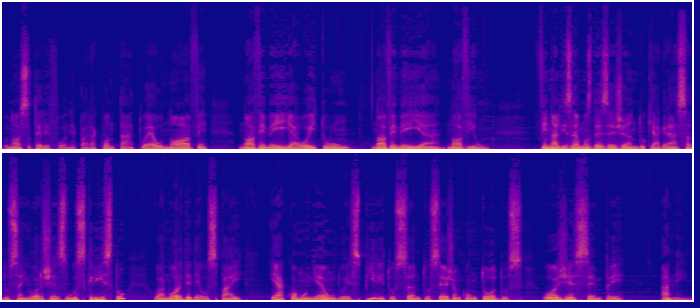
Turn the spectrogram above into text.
O nosso telefone para contato é o 99681 9691. Finalizamos desejando que a graça do Senhor Jesus Cristo o amor de Deus Pai e a comunhão do Espírito Santo sejam com todos, hoje e sempre. Amém.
